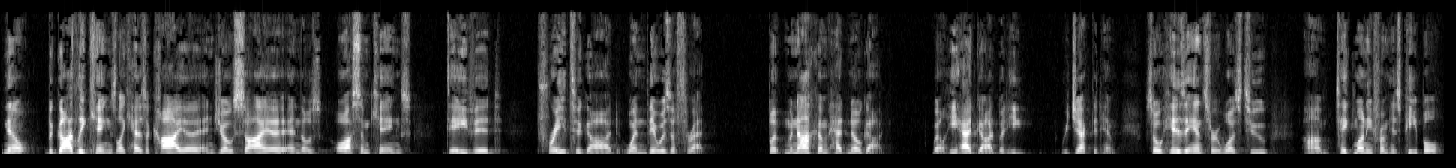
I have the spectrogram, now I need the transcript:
Now, the godly kings like Hezekiah and Josiah and those awesome kings, David, prayed to God when there was a threat. But Menachem had no God. Well, he had God, but he rejected him. So his answer was to um, take money from his people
